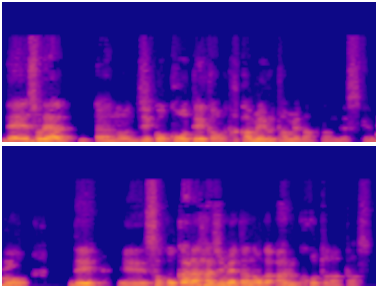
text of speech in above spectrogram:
で、それは、あの、自己肯定感を高めるためだったんですけど、はで、えーそこから始めたのが歩くことだったんです。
